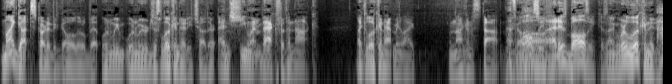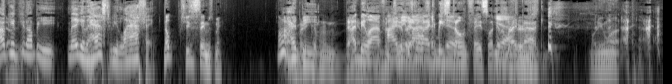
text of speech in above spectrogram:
my gut started to go a little bit when we when we were just looking at each other, and she went back for the knock, like looking at me like. I'm not going to stop. That's Like, ballsy. Oh, that is ballsy because I mean, we're looking at each How other. How could you not be Megan? Has to be laughing. Nope, she's the same as me. I don't want I'd be- I'd be laughing I'd too. be There's no way I laughing could be too. stone faced looking Yeah. right back. What do you want?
